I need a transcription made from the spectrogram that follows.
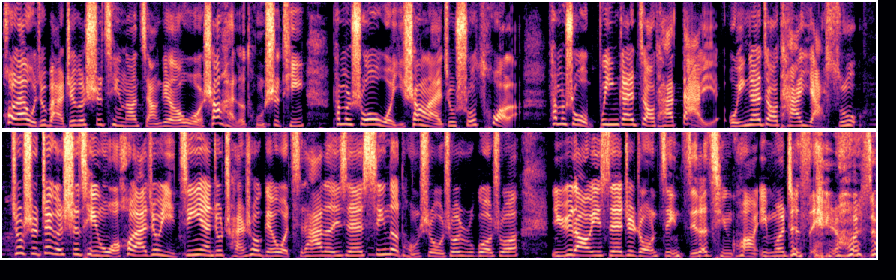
后来我就把这个事情呢讲给了我上海的同事听，他们说我一上来就说错了，他们说我不应该叫他大爷，我应该叫他雅苏。就是这个事情，我后来就以经验就传授给我其他的一些新的同事。我说，如果说你遇到一些这种紧急的情况 （emergency），然后就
